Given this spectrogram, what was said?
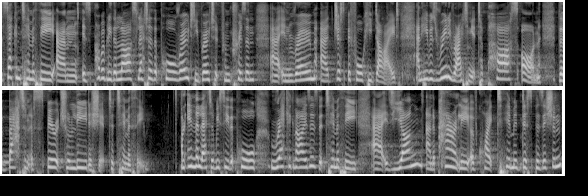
Second Timothy um, is probably the last letter that Paul wrote. He wrote it from prison uh, in Rome uh, just before he died. And he was really writing it to pass on the baton of spiritual leadership to Timothy. And in the letter, we see that Paul recognizes that Timothy uh, is young and apparently of quite timid disposition.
